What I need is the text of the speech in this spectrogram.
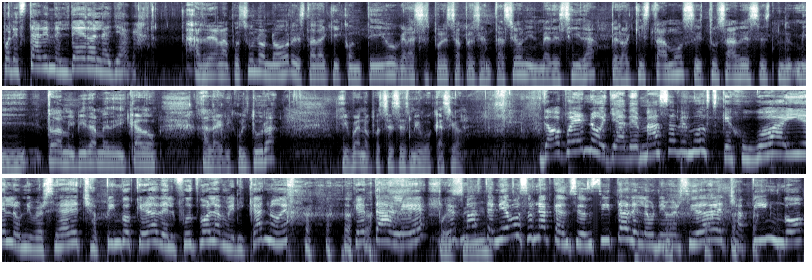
por estar en el dedo en la llaga. Adriana, pues un honor estar aquí contigo. Gracias por esa presentación inmerecida, pero aquí estamos. Y tú sabes, toda mi vida me he dedicado a la agricultura y bueno, pues esa es mi vocación. No, bueno, y además sabemos que jugó ahí en la Universidad de Chapingo, que era del fútbol americano, ¿eh? ¿Qué tal, eh? Pues es más, teníamos una cancioncita de la Universidad de Chapingo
